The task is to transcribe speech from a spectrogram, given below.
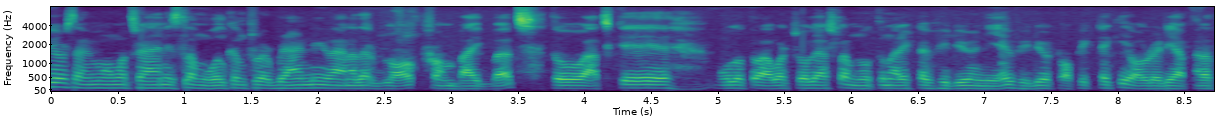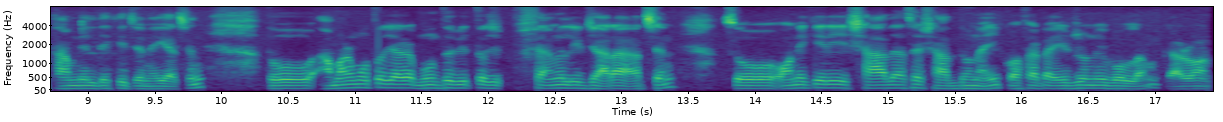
ভিউয়ার্স আমি Mohammad Rayan Islam welcome to our brand new another blog from bike buzz তো আজকে মূলত আবার চলে আসলাম নতুন আরেকটা ভিডিও নিয়ে। ভিডিও টপিকটা কি? অলরেডি আপনারা থামনেল দেখে জেনে গেছেন। তো আমার মতো যারা মধ্যবিত্ত ফ্যামিলির যারা আছেন সো অনেকেরই স্বাদ আছে সাধ্য নাই, কথাটা এর জন্যই বললাম। কারণ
